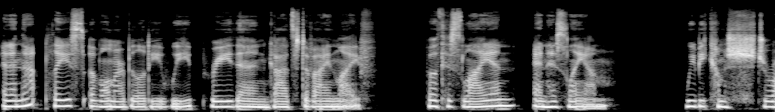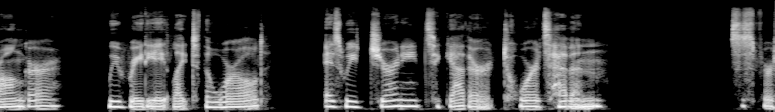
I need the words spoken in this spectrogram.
And in that place of vulnerability, we breathe in God's divine life, both his lion and his lamb. We become stronger. We radiate light to the world as we journey together towards heaven. This is 1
